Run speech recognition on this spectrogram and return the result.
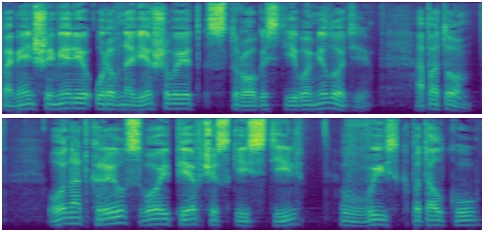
по меньшей мере уравновешивает строгость его мелодии. А потом он открыл свой певческий стиль ввысь к потолку,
